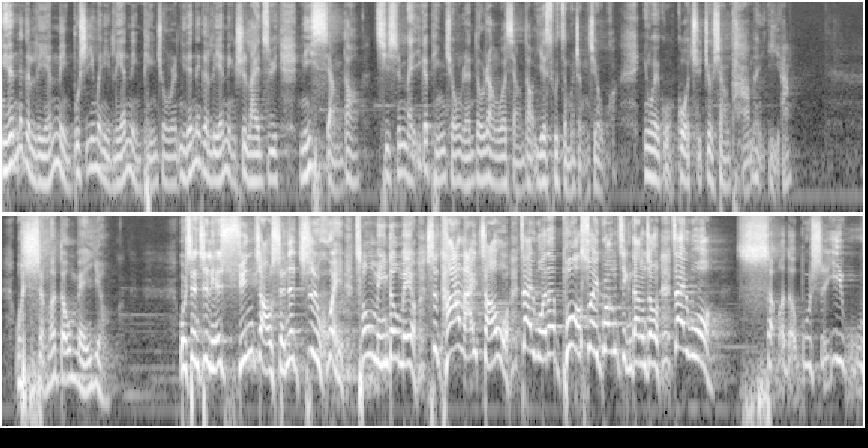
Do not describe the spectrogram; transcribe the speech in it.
你的那个怜悯不是因为你怜悯贫穷人，你的那个怜悯是来自于你想到，其实每一个贫穷人都让我想到耶稣怎么拯救我，因为我过去就像他们一样，我什么都没有，我甚至连寻找神的智慧、聪明都没有，是他来找我，在我的破碎光景当中，在我什么都不是、一无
